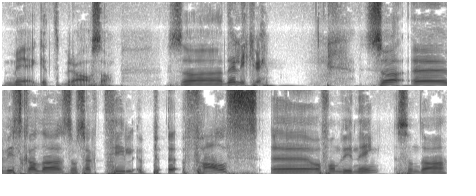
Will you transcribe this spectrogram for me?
meget bra også. Så det liker vi. Så øh, vi skal da som sagt til Fals øh, og von Winning, som da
